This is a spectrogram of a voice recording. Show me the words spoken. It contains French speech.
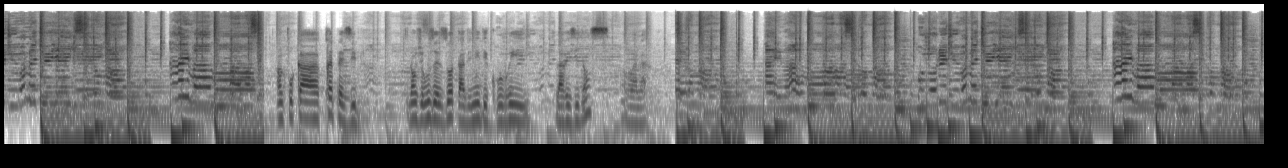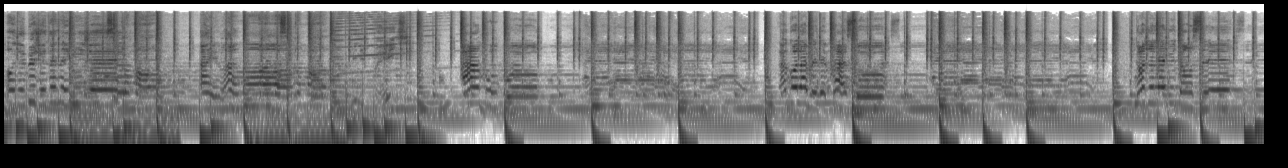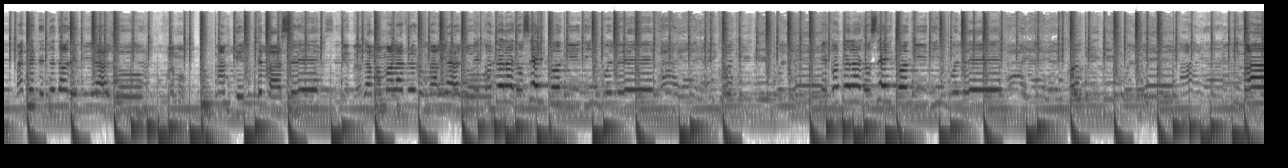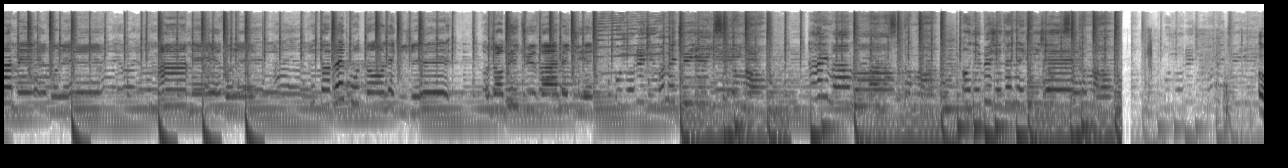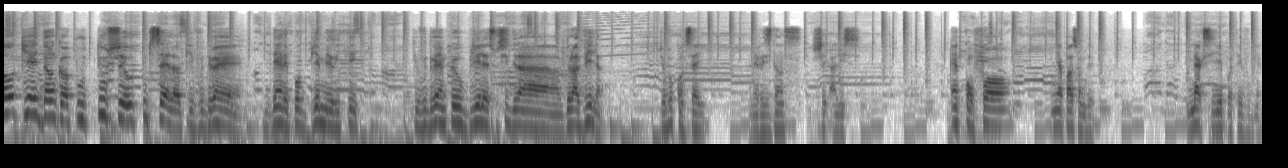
Tu vas me tuer. C'est comment? Aïe maman. En tout cas, très paisible. Donc, je vous exhorte à venir découvrir la résidence. Voilà. Aïe maman, Quand je l'ai vu danser, ma tête était dans les nuages. Oh. Vraiment. Mam qui était. La maman l'a vu le mariage. Oh. Et quand elle a dansé, il qu'il dit Mais quand elle a dansé, il pourtant négligé. Aujourd'hui tu vas me tuer. Aujourd'hui tu vas me tuer. C'est comment? Aïe maman, c'est comment? Au début je t'ai négligé. C'est comment? Ok, donc euh, pour tous ceux ou toutes celles qui voudraient d'un repos bien mérité, qui voudraient un peu oublier les soucis de la, de la ville, je vous conseille les résidences chez Alice. Un confort, il n'y a pas son deux. Merci et portez-vous bien.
